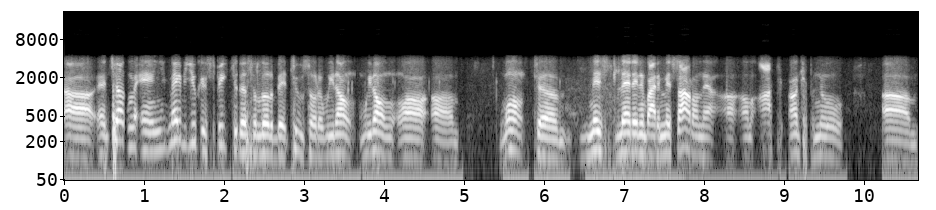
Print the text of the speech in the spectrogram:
uh and Chuck and maybe you can speak to this a little bit too, so that we don't we don't uh, um, want to miss let anybody miss out on that uh, on entrepreneurial um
